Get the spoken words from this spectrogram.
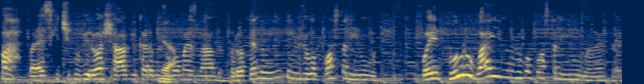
pá, parece que tipo virou a chave e o cara não yeah. jogou mais nada. Parou até no Inter não jogou bosta nenhuma. Foi pro Uruguai e não jogou bosta nenhuma, né, cara?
